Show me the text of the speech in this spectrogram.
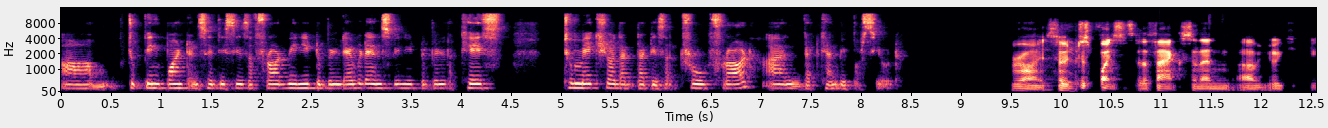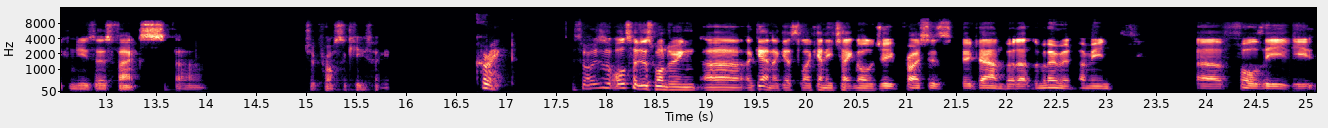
um, to pinpoint and say this is a fraud. We need to build evidence. We need to build a case to make sure that that is a true fraud and that can be pursued. Right. So it just points to the facts and then um, you, you, can use those facts uh, to prosecute correct so I was also just wondering, uh, again, I guess like any technology, prices go down, but at the moment, I mean, uh, for the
